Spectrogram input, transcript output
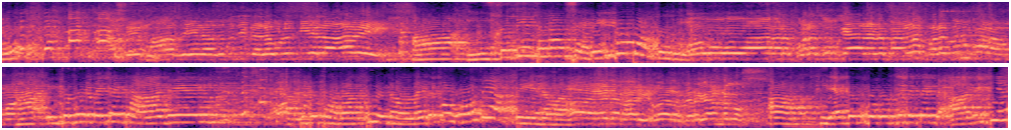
මොකද මගේ මහා සේනාධිපති ගලවුල තියලා ආවේ. ආ ඒකදී තමයි මෙතන ආවේ අපිට තරක් වෙනවා වැඩ කොහොමයක් තියෙනවා ආ එන හරි ඔයාලා කරගන්නකෝ. ආ කියන්න කොහොමද මෙතන ආවේ?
